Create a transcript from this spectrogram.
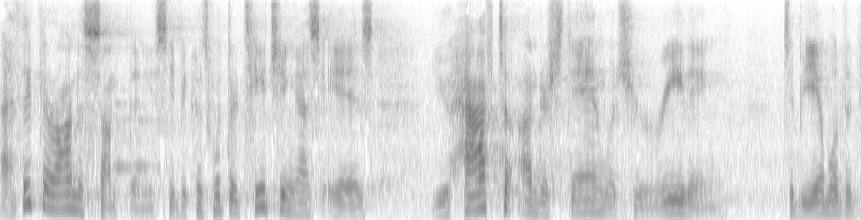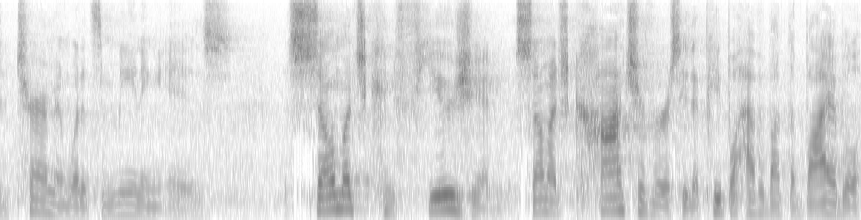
I think they're onto something, you see, because what they're teaching us is you have to understand what you're reading to be able to determine what its meaning is. So much confusion, so much controversy that people have about the Bible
